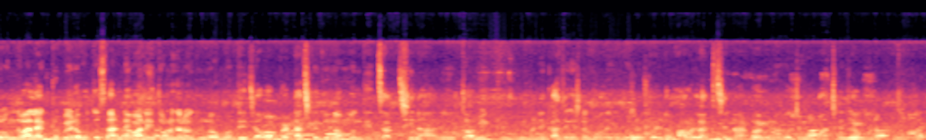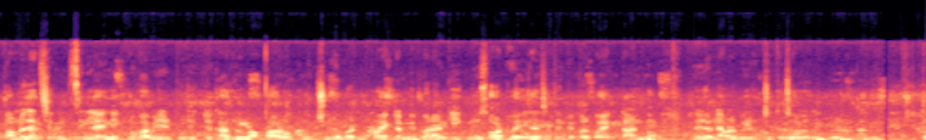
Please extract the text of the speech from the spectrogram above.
সন্ধ্যাবেলা একটু বেরোবো। তো সানডে মানেই তোমরা জানো দুর্গা মন্দির যাওয়া বাট আজকে দুর্গা মন্দির যাচ্ছি না। তো আমি একটু মানে কাজে গেছিলাম তোমাদেরকে বলছিলাম শরীরটা ভালো লাগছে না, আর বাবিনা বলছে মা আজকে যাব না। তো আমরা যাচ্ছি এখন সিলাইনে, একটু বাবিনের প্রজেক্টের কাজ বাবা আরও করছিল বাট কয়েকটা পেপার আর কি একটু শর্ট হয়ে গেছে, তো পেপার কয়েকটা আনব, সেই জন্য আমরা বেরোচ্ছি, তো চলো। তো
